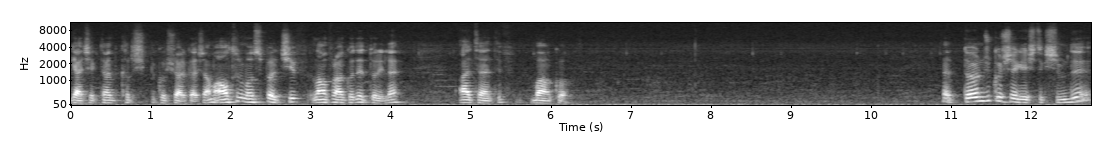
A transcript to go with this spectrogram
gerçekten karışık bir koşu arkadaşlar. Ama 6 numaralı Super Chief Lanfranco Dettori ile alternatif banko. Evet, dördüncü koşuya geçtik şimdi.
